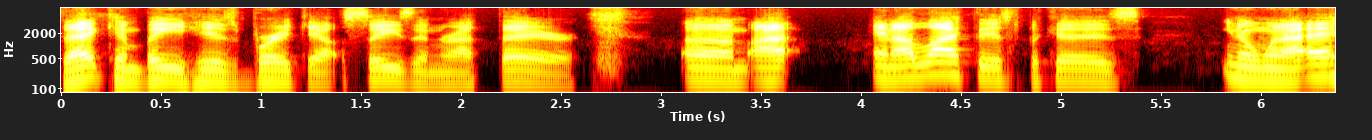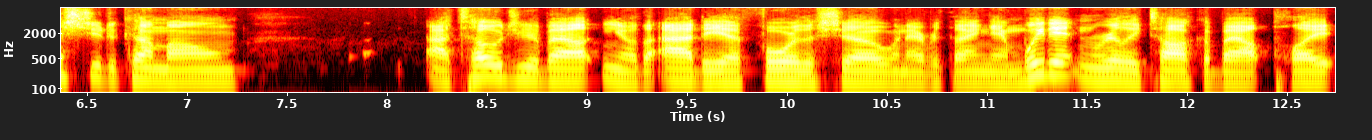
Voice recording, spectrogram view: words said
that can be his breakout season right there. Um, I and I like this because you know when I asked you to come on, I told you about you know the idea for the show and everything, and we didn't really talk about play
